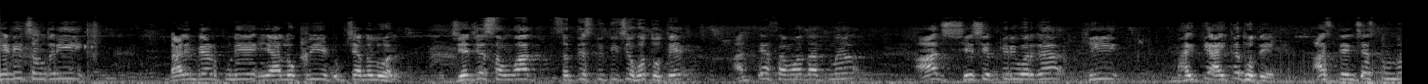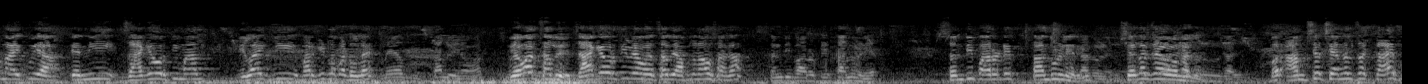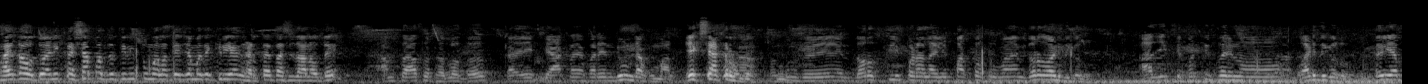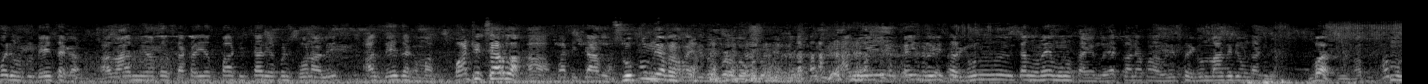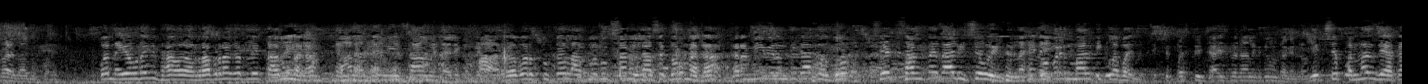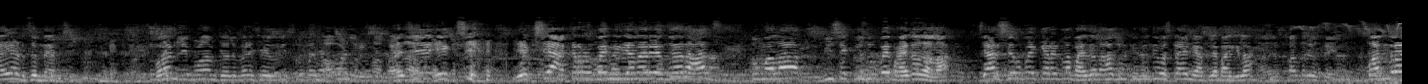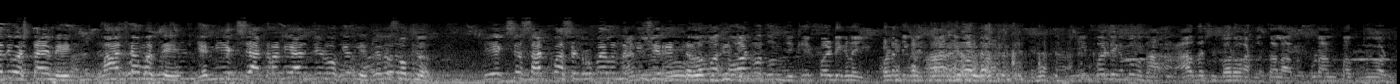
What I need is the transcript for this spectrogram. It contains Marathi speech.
केडी चौधरी डाळिंबयाड पुणे या लोकप्रिय युट्यूब चॅनलवर जे जे संवाद सद्यस्थितीचे होत होते आणि त्या संवादातनं आज हे शेतकरी वर्ग ही माहिती ऐकत होते. आज त्यांच्याच तोंडून ऐकूया. त्यांनी जागेवरती माल दिलाय की मार्केटला पाठवलाय? चालू आहे व्यवहार. चालू आहे. जागेवरती व्यवहार चालू आहे. आपलं नाव सांगा. संदीप आरोटे तांदूळ संदीप आरोटे तांदूळनेर. शेजारच्या गावाला बरं आमच्या चॅनलचा काय फायदा होतो आणि कशा पद्धतीने तुम्हाला त्याच्यामध्ये क्रिया घडतायत असे जाणवते? आमचं असं ठरलं होतं काय एकशे अकरा पर्यंत देऊन टाकू माल. एकशे अकरा रुपये. पण तुमचे दररोज क्लिप पडायला लागली पाच पाच रुपये आम्ही दररोज वाढीत गेलो. आज एकशे पस्तीस पर्यंत वाढीत गेलो. तरी यापर्यंत म्हणतो द्यायचा का? आज आम्ही आता सकाळी पहाटे चार यापर्यंत फोन आले. आज द्यायचा का माल? पाठी चारला? हा पहाटे चारला. झोपून देणार नाही. आम्ही काही विस्तार घेऊन त्यांना नाही म्हणून सांगितलं. एकाने आपण विस्तार घेऊन मागे देऊन टाकले. आता थांबून राहिलो आता परत पण एवढं की रबरागतले तारू नका. हा रबर तुटल आपलं नुकसान होईल असं करू नका. कारण मी विनंती का करतो शेत सांगतायत अडीचशे होईल. नाही. तोपर्यंत माल टिकला पाहिजे. एकशे पस्तीस चाळीस आले की देऊन टाकायचं एकशे पन्नास द्या काही अडचण नाही आमची. पण मुळे आमच्या बरेचसे वीस रुपये म्हणजे एकशे एकशे अकरा रुपयांनी देणारे जर आज तुम्हाला वीस एकवीस रुपये फायदा झाला चारशे रुपये कॅरेटला फायदा अजून किती दिवस टाइम आहे आपल्या बागेला? पंधरा दिवस आहे. पंधरा दिवस टाइम आहे. माझ्या मते यांनी एकशे अकराने आज जे डोक्यात घेतलेलं स्वप्न. ते एकशे साठ पासष्ट रुपयाला नक्कीच हे रेट ठरवत. तुमची क्लिप पडली नाही पडत. क्लिप पडली आज अशी बरं वाटलं चला पुढे आम्ही पाच रुपये वाटू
